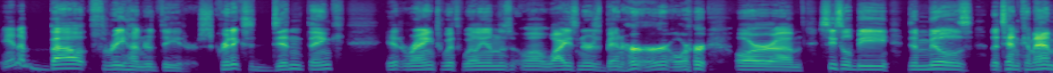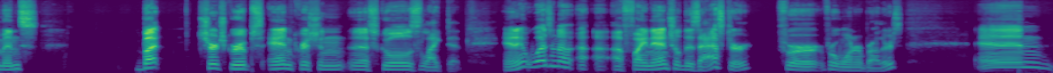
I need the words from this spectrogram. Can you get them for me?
in about 300 theaters. Critics didn't think it ranked with Williams uh, Wisner's Ben Hur or or um, Cecil B. DeMille's The Ten Commandments. But church groups and Christian uh, schools liked it, and it wasn't a, a, a financial disaster for for Warner Brothers. And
